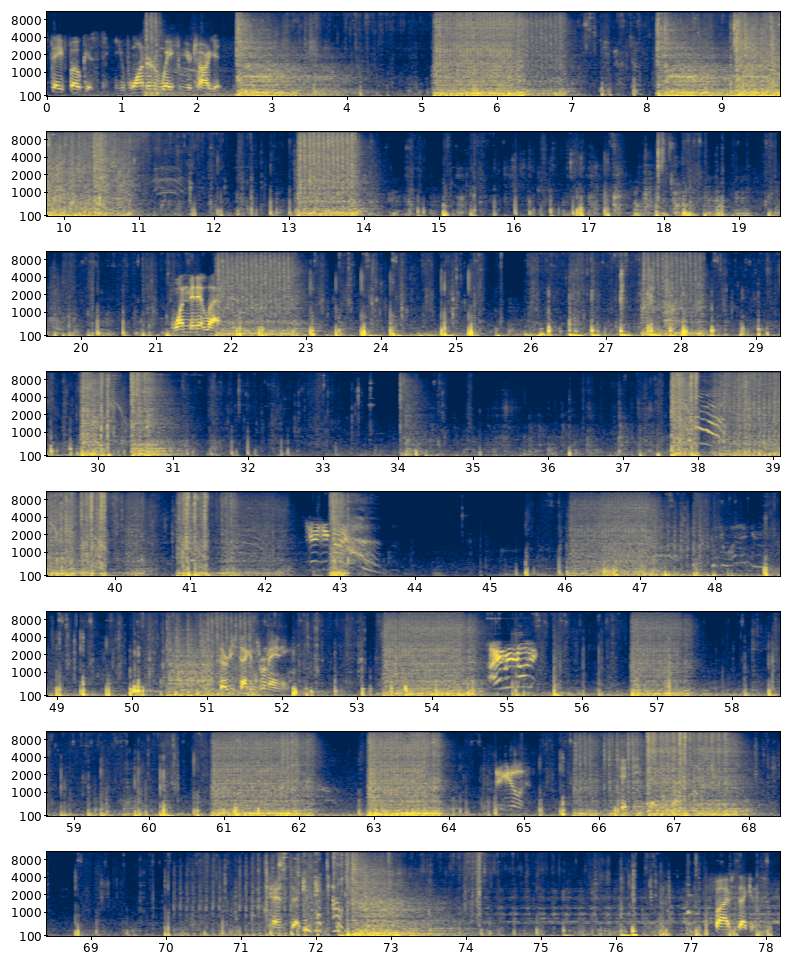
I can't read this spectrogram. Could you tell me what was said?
Stay focused. You've wandered away from your target. One minute left. 30 seconds remaining. I'm reloading! Reload. 15 seconds left. 10 seconds. Impact out! 5 seconds.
